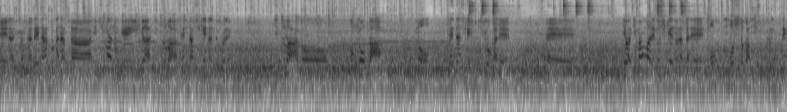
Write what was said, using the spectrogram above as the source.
えー、なりました。で、なんとかなった一番の原因が、実はセンター試験なんですよね。実は、あのー、国教科のセンター試験、5教科で、えー、要は今までの試験の中で模模試とかもね、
